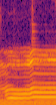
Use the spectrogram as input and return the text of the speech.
Oh.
